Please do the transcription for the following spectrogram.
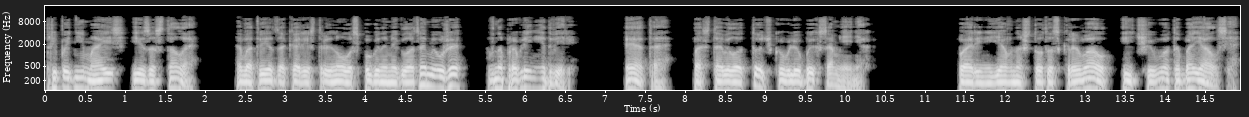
приподнимаясь из-за стола. В ответ Закарий стрельнул испуганными глазами уже в направлении двери. Это поставило точку в любых сомнениях. Парень явно что-то скрывал и чего-то боялся.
